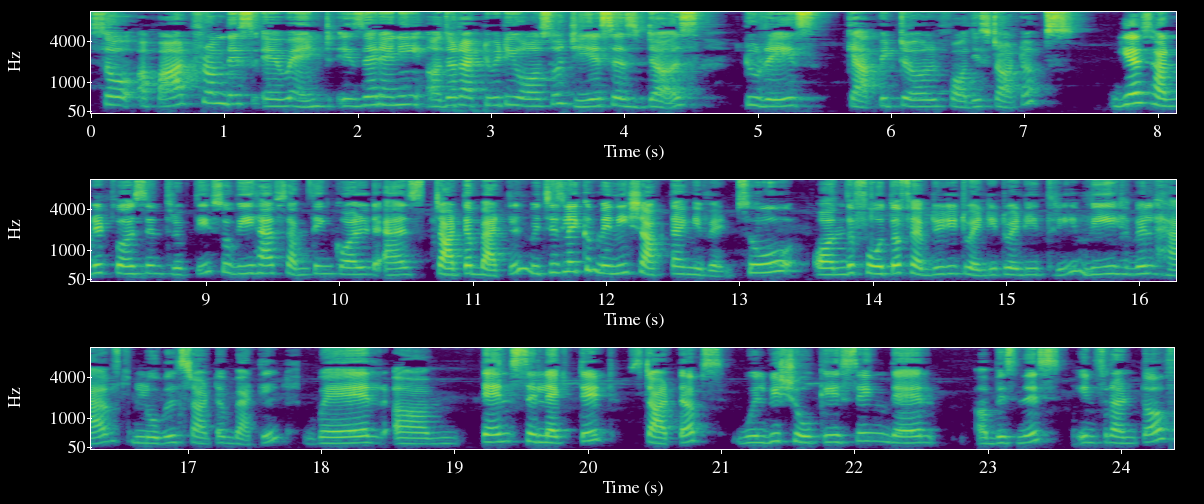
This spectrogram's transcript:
So, apart from this event, is there any other activity also GSS does to raise capital for the startups? Yes, 100% Trupti. So we have something called as Startup Battle, which is like a mini Shark Tank event. So on the 4th of February 2023, we will have Global Startup Battle where um, 10 selected startups will be showcasing their uh, business in front of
